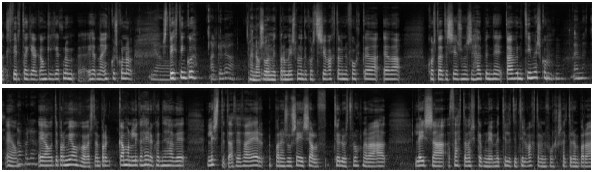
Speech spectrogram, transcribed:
öll fyrirtæki að gangi gegnum eh, hérna einhvers konar Já, styttingu, algjörlega. en á svo Já. einmitt bara mismunandi hvort það sé vaktafinu fólk eða, eða hvort þetta sé svona þessi hefðbundni dagvinni tími, sko. Mm einmitt, Já. nákvæmlega. Já, þetta er bara mjög áhugavert, en bara gaman líka að heyra hvernig hafi list þetta, því að það er bara eins og segir sjálf, tölvört flóknara að leysa þetta verkefni með tilliti til vaktafinu fólks heldur en bara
